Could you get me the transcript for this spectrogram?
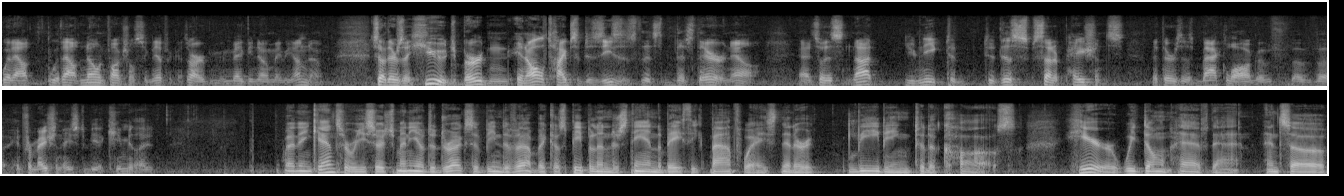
without, without known functional significance, or maybe known, maybe unknown. So there's a huge burden in all types of diseases that's, that's there now. And so it's not unique to, to this set of patients that there's this backlog of, of uh, information that needs to be accumulated. But in cancer research, many of the drugs have been developed because people understand the basic pathways that are leading to the cause. Here, we don't have that. And so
